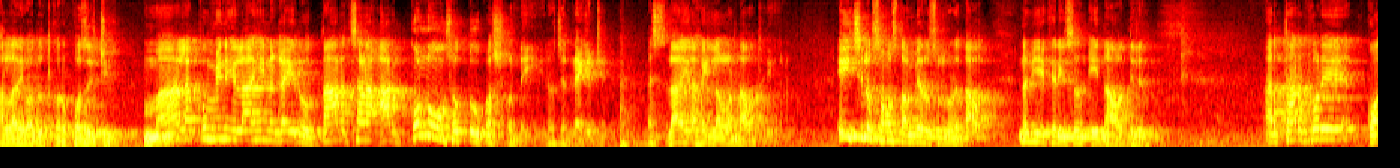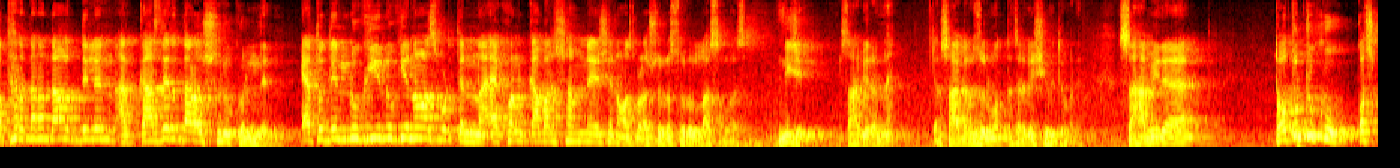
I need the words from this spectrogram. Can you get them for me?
আল্লাহর ইবাদত করো পজিটিভ মালাকুমিন এলাহিন গাইরু তার ছাড়া আর কোনো সত্য উপাস্য নেই। এটা হচ্ছে নেগেটিভ ব্যাস, লা ইলাহা ইল্লাল্লাহর দাওয়াত হয়ে গেল। এই ছিল সমস্ত আম্বিয়া রসুলগণের দাওয়াত। নবী করিম এই দাওয়াত দিলেন। আর তারপরে কথার দ্বারা দাওয়াত দিলেন আর কাজের দ্বারাও শুরু করলেন। এতদিন লুকিয়ে লুকিয়ে নামাজ পড়তেন না, এখন কাবার সামনে এসে নামাজ পড়া শুরু সুরুল্লাহ সাল্লাহ নিজে, সাহাবিরা নাই। কারণ সাহাবিরা জুল অত্যাচার বেশি হতে পারে। সাহাবিরা ততটুকু কষ্ট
